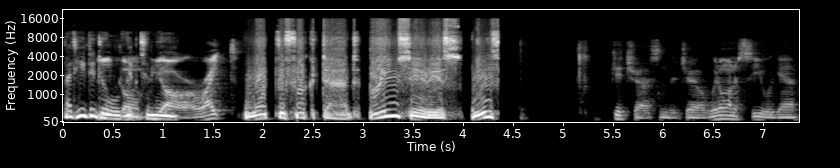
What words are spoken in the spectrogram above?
but he did You all gonna that to me. alright. What the fuck, Dad? Are you serious? Get your ass into jail. We don't want to see you again.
